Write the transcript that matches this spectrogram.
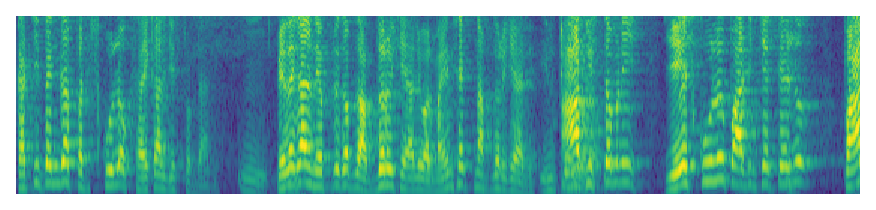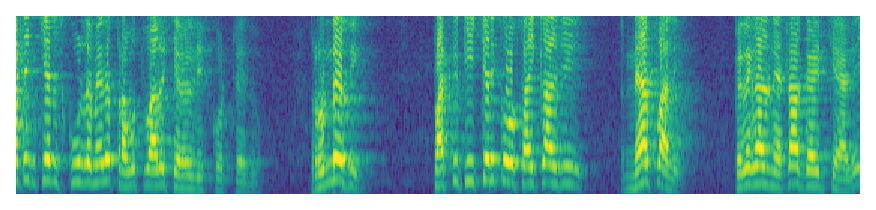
ఖచ్చితంగా ప్రతి స్కూల్లో ఒక సైకాలజిస్ట్ ఉండాలి. పిల్లగాళ్ళని ఎప్పటికప్పుడు అబ్జర్వ్ చేయాలి వాళ్ళ మైండ్ సెట్ని అబ్జర్వ్ చేయాలి. ఆ. సిస్టమ్ని ఏ స్కూలు పాటించట్లేదు పాటించని స్కూళ్ళ మీద ప్రభుత్వాలు చర్యలు తీసుకోవట్లేదు. రెండోది ప్రతి టీచర్కి ఓ సైకాలజీ నేర్పాలి. పిల్లగాళ్ళని ఎట్లా గైడ్ చేయాలి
